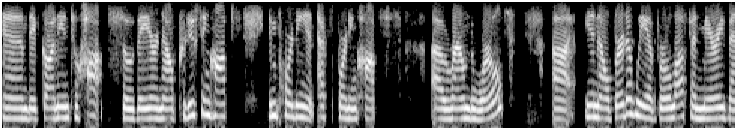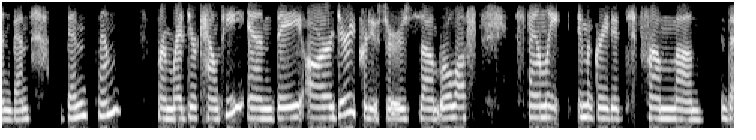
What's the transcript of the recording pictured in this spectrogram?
and they've gone into hops. So they are now producing hops, importing and exporting hops around the world. Uh, in Alberta, we have Roloff and Mary Van ben- Bentham from Red Deer County, and they are dairy producers. Um, Roloff's family immigrated from um, the,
